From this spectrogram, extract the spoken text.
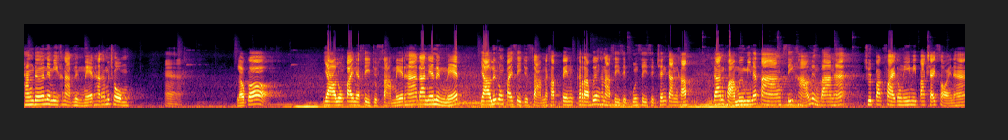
ทางเดินเนี่ยมีขนาด 1 เมตรฮะท่านผู้ชมอ่าแล้วก็ยาวลงไปเนี่ย4.3 เมตรฮะด้านนี้ 1 เมตร ยาวลึกลงไป 4.3 นะครับ เป็นกระเบื้องขนาด 40คูณ40 เช่นกันครับ ด้านขวามือมีหน้าต่างสีขาว 1 บานฮะ ชุดปลั๊กไฟตรงนี้มีปลั๊กใช้สอยนะฮะ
